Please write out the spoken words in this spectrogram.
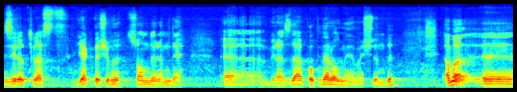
zero trust yaklaşımı son dönemde biraz daha popüler olmaya başlandı. Ama e,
